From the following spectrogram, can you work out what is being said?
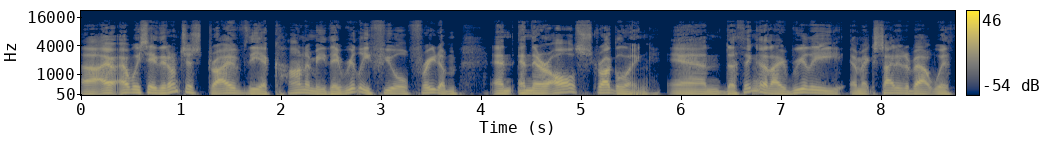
Uh, I, I, always say they don't just drive the economy; they really fuel freedom, and and they're all struggling. And the thing that I really am excited about with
